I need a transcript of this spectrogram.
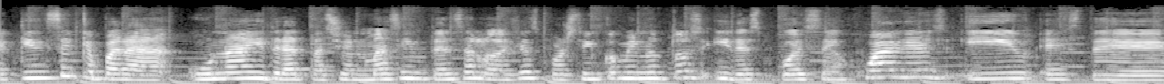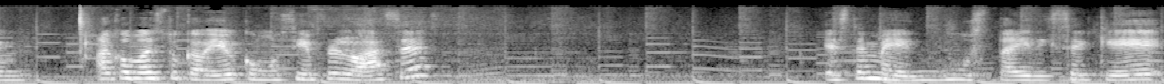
Aquí dice que para una hidratación más intensa lo dejes por 5 minutos y después enjuagues y este acomodes tu cabello como siempre lo haces. Este me gusta y dice que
